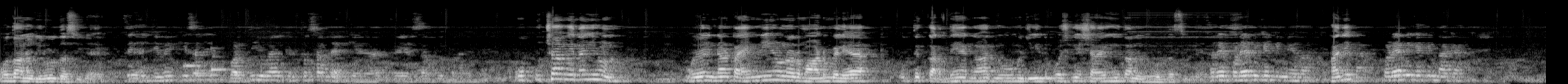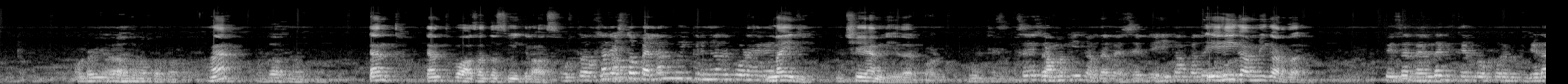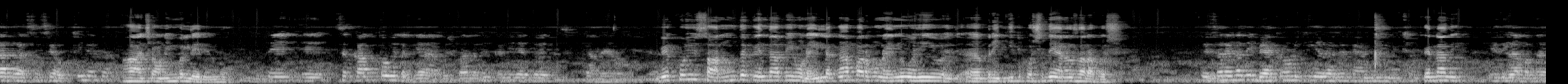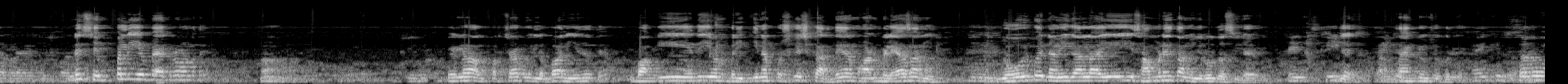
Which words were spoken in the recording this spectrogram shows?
ਉਹ ਤੁਹਾਨੂੰ ਜ਼ਰੂਰ ਦੱਸੀ ਜਾਏਗੀ। ਤੇ ਜਿਵੇਂ ਕਿਸੇ ਨੇ ਵਰਦੀ ਹੋਇਆ ਕਿੱਥੋਂ ਸਭ ਲੈ ਕੇ ਆਇਆ ਤੇ ਸਭ ਕੁਝ ਉਹ ਪੁੱਛਾਂਗੇ ਨਾ ਜੀ ਹੁਣ। ਉਹ ਇੰਨਾ ਟਾਈਮ ਨਹੀਂ ਹੁਣ ਰਿਮਾਂਡ ਮਿਲਿਆ। ਉੱਤੇ ਕਰਦੇ ਆ ਗਾਂ ਜੋ ਮਜੀਦ ਪੁੱਛਗਿੱਛ ਆਏਗੀ ਤੁਹਾਨੂੰ ਜ਼ਰੂਰ ਦੱਸੀ ਜਾਏਗੀ ਸਰ ਇਹ ਪੜਿਆ ਲਿਖਿਆ ਕਿੰਨੇ ਦਾ? ਹਾਂਜੀ। ਪੜਿਆ ਲਿਖਿਆ ਕਿੰਨਾ ਕਾ ਹੈ? 10th 10th ਪਾਸ ਆ 10ਵੀਂ ਕਲਾਸ। ਸਰ ਇਸ ਤੋਂ ਪਹਿਲਾਂ ਕੋਈ ਕ੍ਰਿਮੀਨਲ ਰਿਪੋਰਟ ਹੈਗਾ? ਨਹੀਂ ਜੀ ਪਿੱਛੇ ਹੈ ਨਹੀਂ ਇਹਦਾ ਰਿਕਾਰਡ ਸਰ ਕੰਮ ਕੀ ਕਰਦਾ ਵੈਸੇ? ਇਹੀ ਕੰਮ ਕਰਦਾ ਇਹੀ ਕੰਮ ਹੀ ਕਰਦਾ। ਤੇ ਸਰ ਰਹਿੰਦਾ ਕਿੱਥੇ ਪ੍ਰੋਪਰ ਜਿਹੜਾ ਐਡਰੈਸ ਸੇ ਉੱਥੇ ਹੀ ਰਹਿੰਦਾ? ਹਾਂ ਚੌਣੀ ਮਹੱਲੇ ਰਹਿੰਦਾ ਤੇ ਸਰ ਕੱਲ ਤੋਂ ਵੀ ਲੱਗਿਆ ਹੋਇਆ ਕੁਝ ਪਤਾ ਲੱਗੇ ਕਿੰਨੀ ਦੇਰ ਤੋਂ ਕਰ ਰਹੇ ਵੇਖੋ ਜੀ ਸਾਨੂੰ ਤੇ ਕਹਿੰਦਾ ਵੀ ਹੁਣੇ ਹੀ ਲੱਗਾ ਪਰ ਹੁਣ ਇਹਨੂੰ ਅਸੀਂ ਬਰੀਕੀ 'ਚ ਪੁੱਛਦੇ ਆ ਨਾ ਸਾਰਾ ਕੁਝ ਤੇ ਸਰ ਇਹਨਾਂ ਦੀ ਬੈਕਗ੍ਰਾਉਂਡ ਕੀ ਹੈ ਵੈਸੇ ਫੈਮਿਲੀ ਵਿੱਚ? ਕਿੰਨਾ ਦੀ ਇਹਦੀ ਦਾ ਬੰਦਾ ਬੜਾ ਕੁਝ ਨਹੀਂ ਸਿੰਪਲ ਹੀ ਹੈ ਬੈਕਗ੍ਰਾਉਂਡ ਤੇ। ਹਾਂ। ਫਿਲਹਾਲ ਪਰਚਾ ਕੋਈ ਲੱਭਾ ਨਹੀਂ ਇਹਦੇ ਤੇ। ਬਾਕੀ ਇਹਦੀ ਹੁਣ ਬਰੀਕੀ ਨਾਲ ਪੁੱਛਗਿੱਛ ਕਰਦੇ ਆ ਰਿਮਾਂਡ ਮਿਲਿਆ ਸਾਨੂੰ। ਜੋ ਵੀ ਕੋਈ ਨਵੀਂ ਗੱਲ ਆਈ ਸਾਹਮਣੇ ਤੁਹਾਨੂੰ ਜ਼ਰੂਰ ਦੱਸੀ ਜਾਏਗੀ। ਠੀਕ ਹੈ ਥੈਂਕ ਯੂ ਸ਼ੁਕਰੀਆ। Thank you sir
